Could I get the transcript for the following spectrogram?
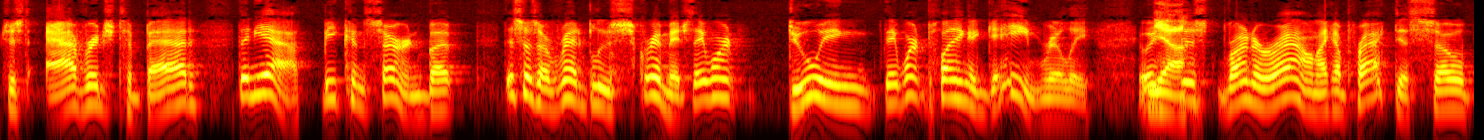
just average to bad, then yeah, be concerned. But this was a red blue scrimmage. They weren't doing they weren't playing a game really. It was yeah. just run around like a practice. So,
